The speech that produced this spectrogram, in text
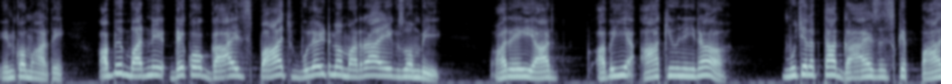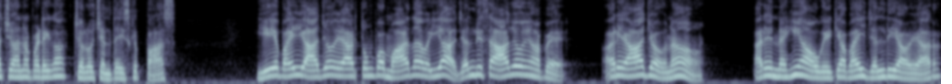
इनको मारते अभी मरने, देखो गाइस पाँच बुलेट में मर रहा है एक जोम्बी अरे यार अभी ये आ क्यों नहीं रहा? मुझे लगता है गाइस इसके पास जाना पड़ेगा। चलो चलते इसके पास। ये भाई, आ जाओ यार, तुमको मारना भैया। जल्दी से आ जाओ यहाँ पे। अरे आ जाओ ना। अरे नहीं आओगे क्या भाई? जल्दी आओ यार।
